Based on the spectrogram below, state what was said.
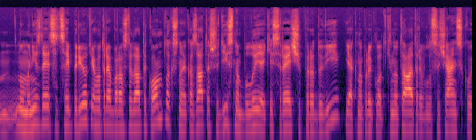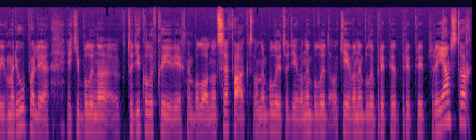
ну, мені здається, цей період його треба розглядати комплексно і казати, що дійсно були якісь речі передові, як, наприклад, кінотеатри в Лисичанську і в Маріуполі, які були на тоді, коли в Києві їх не було. Ну це факт. Вони були тоді. Вони були окей, вони були при, при підприємствах.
